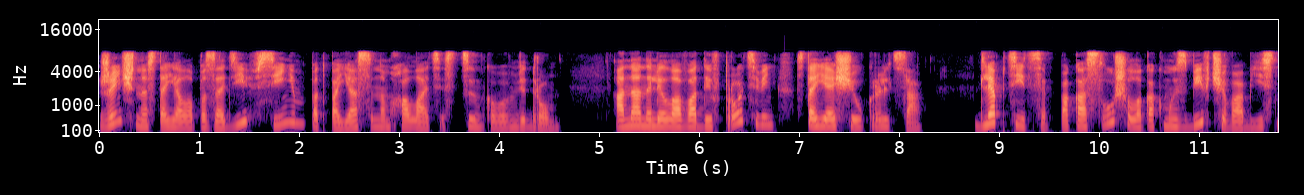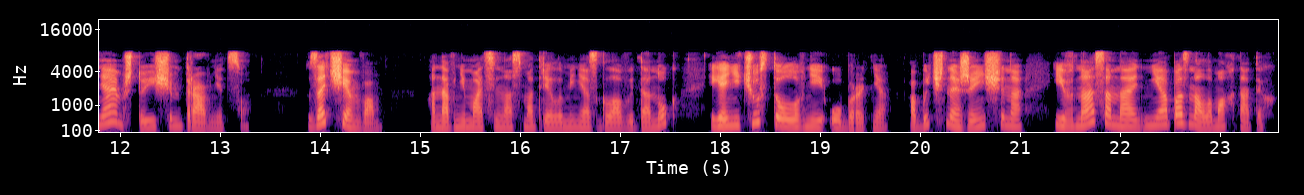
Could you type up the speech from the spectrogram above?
Женщина стояла позади в синем подпоясанном халате с цинковым ведром. Она налила воды в противень, стоящий у крыльца. Для птицы, пока слушала, как мы сбивчиво объясняем, что ищем травницу. «Зачем вам?» Она внимательно осмотрела меня с головы до ног, и я не чувствовала в ней оборотня. Обычная женщина, и в нас она не опознала мохнатых.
